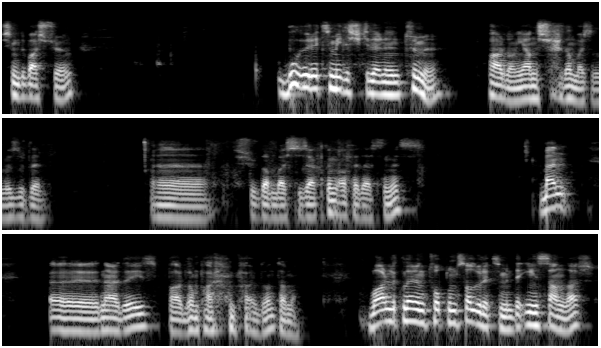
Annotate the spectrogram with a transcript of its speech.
Şimdi başlıyorum. Bu üretim ilişkilerinin tümü, pardon yanlış yerden başladım özür dilerim. Ee, şuradan başlayacaktım affedersiniz. Ben e, neredeyiz? Pardon pardon pardon tamam. Varlıkların toplumsal üretiminde insanlar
